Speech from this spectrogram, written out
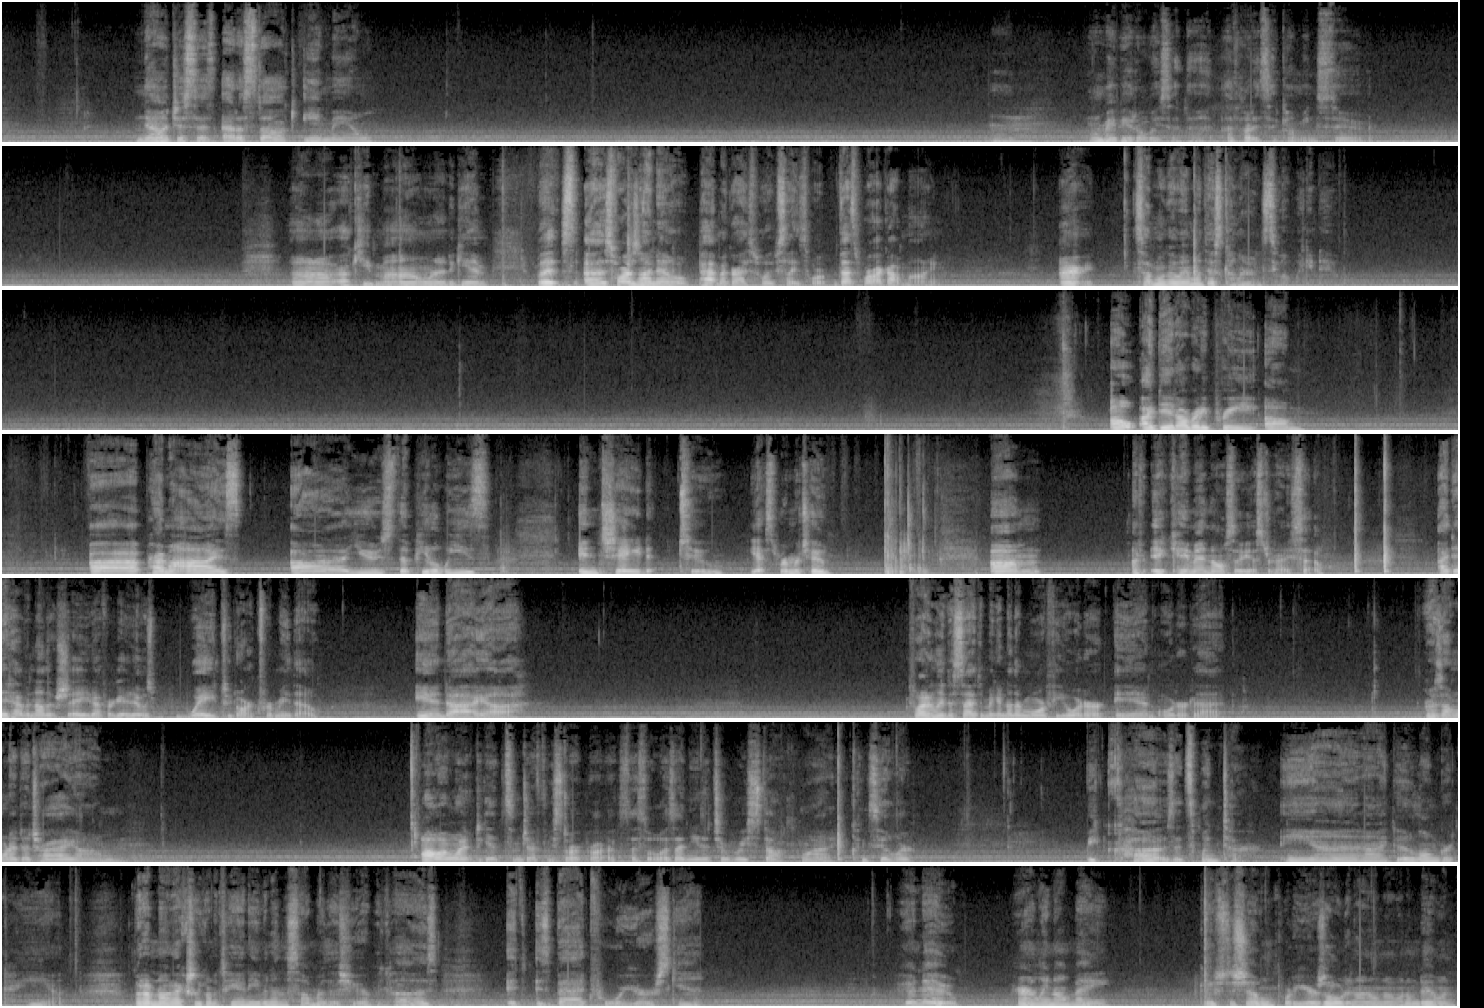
now it just says out of stock email. Mm, maybe it always said that. I thought it said coming soon. I don't know. I'll keep my eye on it again. But uh, as far as I know, Pat McGrath's website's where that's where I got mine. All right, so I'm gonna go in with this color and see what Oh, I did already pre um, uh, prime my eyes. Uh, use the P. Louise in shade 2. Yes, Rumor 2. Um, it came in also yesterday, so I did have another shade. I forget. It was way too dark for me, though. And I, uh, finally decided to make another Morphe order and ordered that. Because I wanted to try, um, oh, I wanted to get some Jeffree Star products. That's what was. I needed to restock my concealer. Because it's winter and I no longer tan. But I'm not actually going to tan even in the summer this year because it is bad for your skin. Who knew? Apparently not me. Goes to show I'm 40 years old and I don't know what I'm doing.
